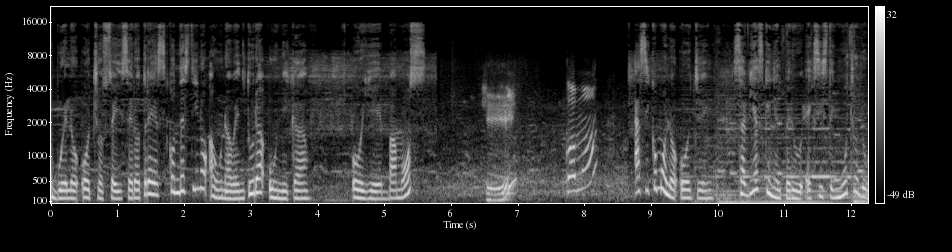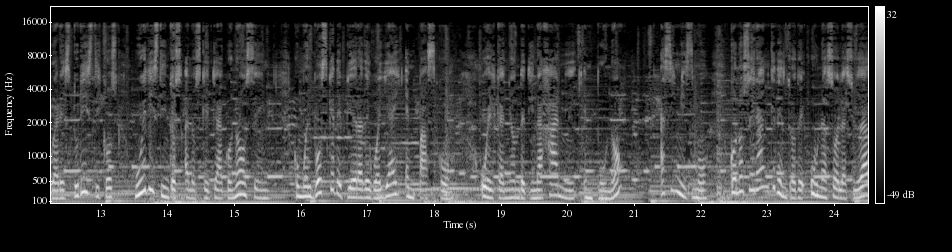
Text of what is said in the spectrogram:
vuelo 8603 con destino a una aventura única. Oye, ¿vamos? ¿Qué? ¿Cómo? Así como lo oyen, ¿sabías que en el Perú existen muchos lugares turísticos muy distintos a los que ya conocen, como el bosque de piedra de Guayay en Pasco o el cañón de Tinajani en Puno? Asimismo, conocerán que dentro de una sola ciudad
